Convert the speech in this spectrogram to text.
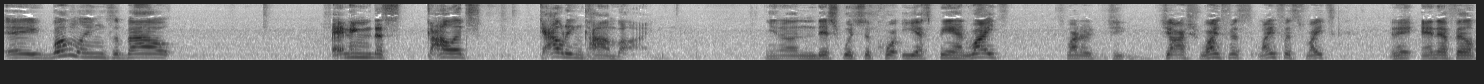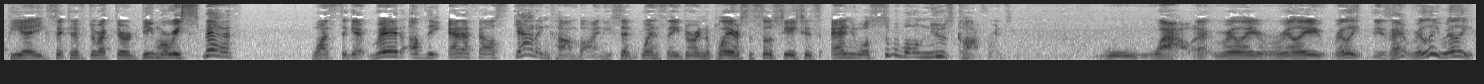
a rumblings about ending the college scouting combine. You know, and this which the court ESPN writes, writer G- Josh Weinfuss, Weinfuss writes, and NFLPA Executive Director DeMaurice Smith wants to get rid of the NFL scouting combine, he said Wednesday during the Players Association's annual Super Bowl news conference. Wow, that really, really, really, is that really, really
